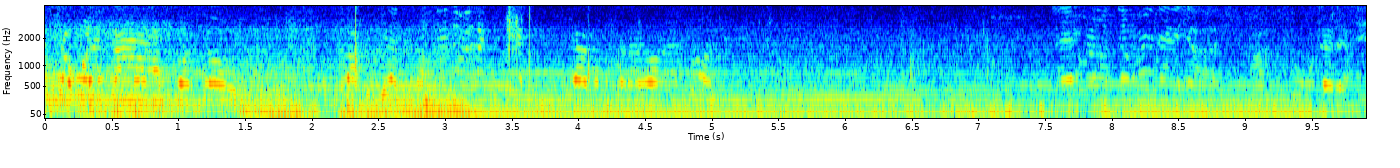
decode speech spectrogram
It's a wallet front now. Vous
